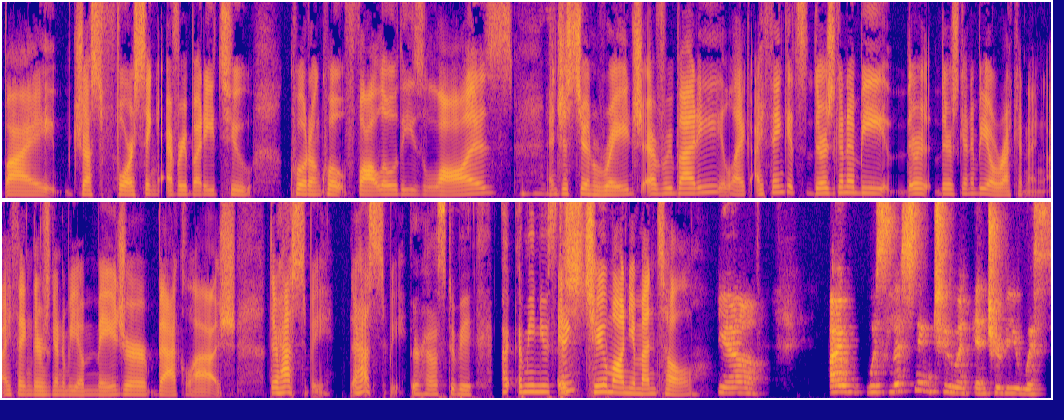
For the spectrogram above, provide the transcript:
by just forcing everybody to quote unquote follow these laws mm-hmm. and just to enrage everybody like i think it's there's gonna be there there's gonna be a reckoning. I think there's gonna be a major backlash. There has to be. There has to be. There has to be. I, I mean you think it's too monumental yeah i was listening to an interview with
